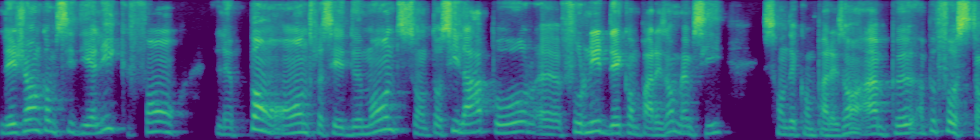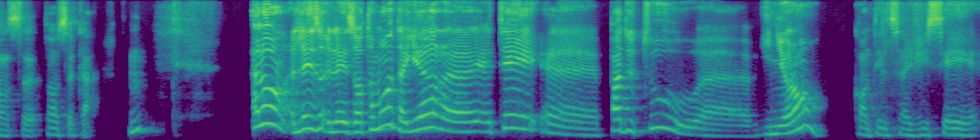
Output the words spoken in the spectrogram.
les gens comme Sidi Ali font le pont entre ces deux mondes sont aussi là pour euh, fournir des comparaisons, même si ce sont des comparaisons un peu, un peu fausses dans ce, dans ce cas. Hmm? Alors, les, les Ottomans, d'ailleurs, euh, étaient euh, pas du tout ignorants quand il s'agissait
